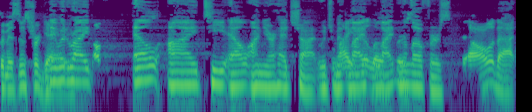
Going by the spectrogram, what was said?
euphemisms for gay. They would write L I T L on your headshot, which meant Light light, the light in the loafers. all of that.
